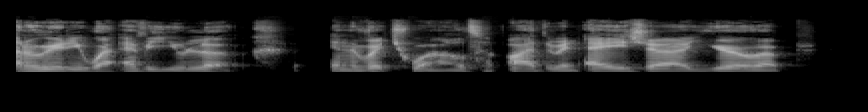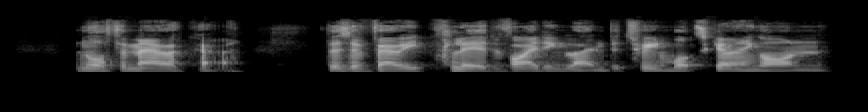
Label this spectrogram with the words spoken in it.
And really, wherever you look in the rich world, either in Asia, Europe, North America, there's a very clear dividing line between what's going on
